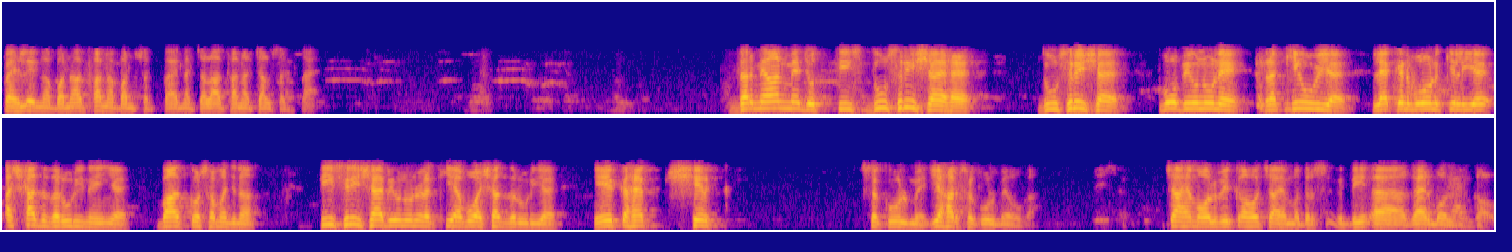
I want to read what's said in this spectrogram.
پہلے نہ بنا تھا، نہ بن سکتا ہے، نہ چلا تھا، نہ چل سکتا ہے۔ درمیان میں جو تیس، دوسری شے ہے، دوسری شے، وہ بھی انہوں نے رکھی ہوئی ہے، لیکن وہ ان کے لیے اشد ضروری نہیں ہے، بات کو سمجھنا۔ تیسری شے بھی انہوں نے رکھی ہے، وہ اشد ضروری ہے۔ ایک ہے شرک سکول میں، یہ ہر سکول میں ہوگا۔ چاہے مولوی کا ہو، چاہے مدرس غیر مولوی کا ہو۔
